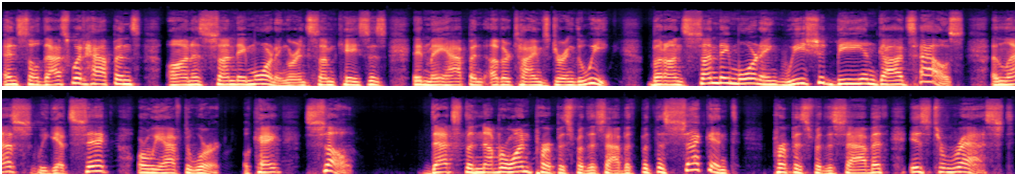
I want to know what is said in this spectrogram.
And so that's what happens on a Sunday morning, or in some cases, it may happen other times during the week. But on Sunday morning, we should be in God's house unless we get sick or we have to work. Okay. So that's the number one purpose for the Sabbath. But the second purpose for the Sabbath is to rest.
